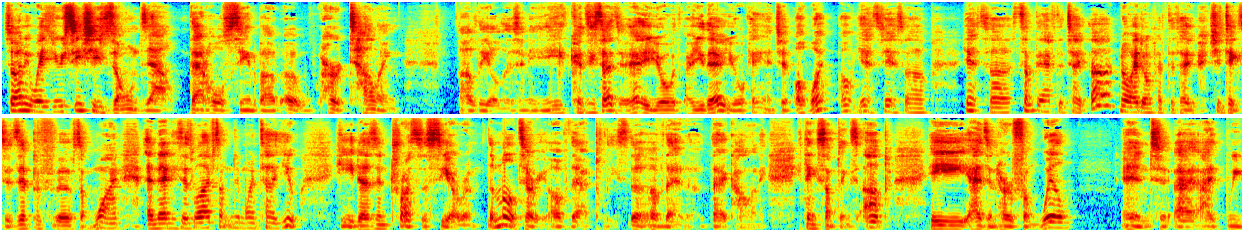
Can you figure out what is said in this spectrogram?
So, anyways, you see she zones out that whole scene about uh, her telling uh, Leo this, and he because he, says, "Hey, you are you there? You okay?" And she, "Oh, what? Oh, yes, yes, uh, yes, uh, something I have to tell you." Uh, no, I don't have to tell you. She takes a sip of, of some wine, and then he says, "Well, I have something want to tell you." He doesn't trust the CRM, the military of that police, uh, of that uh, that colony. He thinks something's up. He hasn't heard from Will. And I, I we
